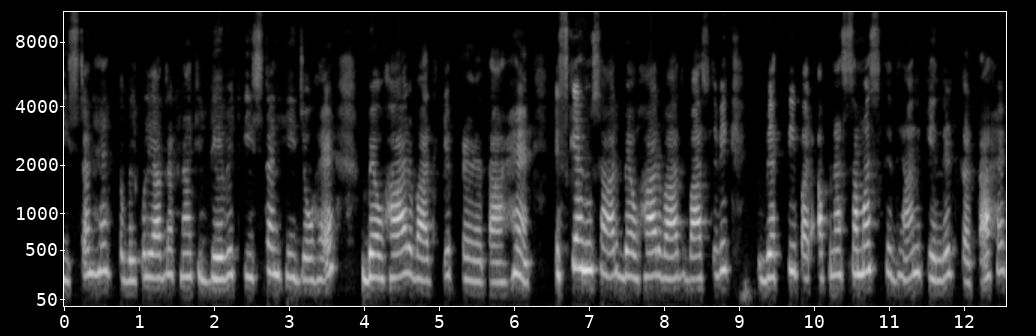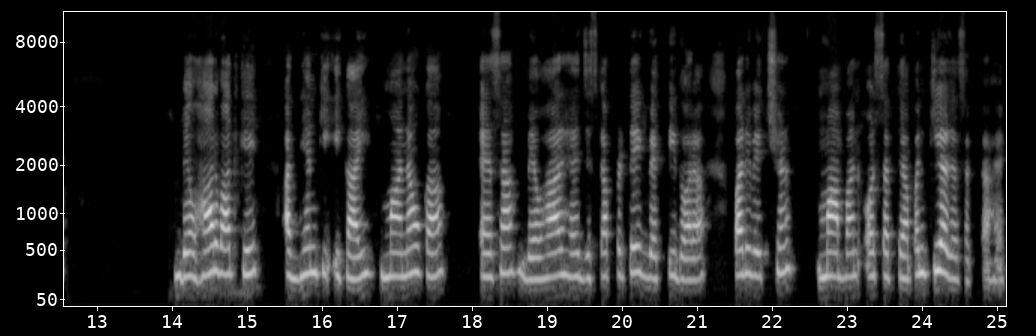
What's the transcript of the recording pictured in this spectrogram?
ईस्टन है। तो बिल्कुल याद रखना कि डेविड ईस्टन ही जो है, व्यवहारवाद के प्रेरणता हैं। इसके अनुसार व्यवहारवाद वास्तविक व्यक्ति पर अपना समस्त ध्यान केंद्रित करता है। व्यवहारवाद के अध्ययन की इकाई मानव का ऐसा व्यवहार है जिसका प्रत्येक व्यक्ति द्वारा पर्यवेक्षण, मापन और सत्यापन किया जा सकता है।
